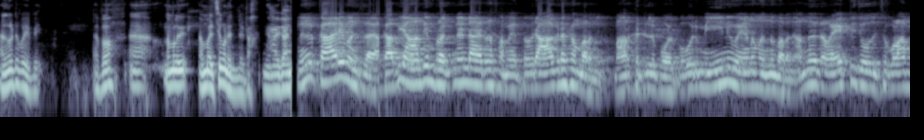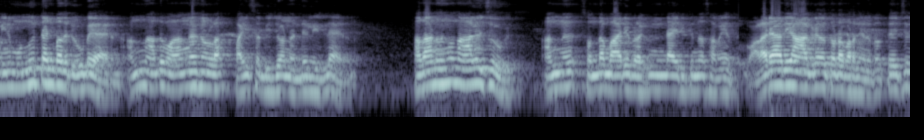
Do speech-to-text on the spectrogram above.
അങ്ങോട്ട് പോയി പോയി. അപ്പോൾ നമ്മൾ മത്സ്യം കേട്ടോ. നിങ്ങൾ കാര്യം മനസ്സിലായ? കവി ആദ്യം പ്രഗ്നന്റ് ആയിരുന്ന സമയത്ത് ഒരു ആഗ്രഹം പറഞ്ഞു മാർക്കറ്റിൽ പോയപ്പോൾ ഒരു മീന് വേണമെന്ന് പറഞ്ഞു. അന്ന് റേറ്റ് ചോദിച്ചപ്പോൾ ആ മീൻ മുന്നൂറ്റൻപത് രൂപയായിരുന്നു. അന്ന് അത് വാങ്ങാനുള്ള പൈസ ബിജോൺ എന്റെ ഇല്ലായിരുന്നു. അതാണ് നിങ്ങളൊന്ന് ആലോചിച്ച് നോക്ക്. അന്ന് സ്വന്തം ഭാര്യ പ്രഗ്നന്റ് ആയിരിക്കുന്ന സമയത്ത് വളരെയധികം ആഗ്രഹത്തോടെ പറഞ്ഞാണ് പ്രത്യേകിച്ച്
